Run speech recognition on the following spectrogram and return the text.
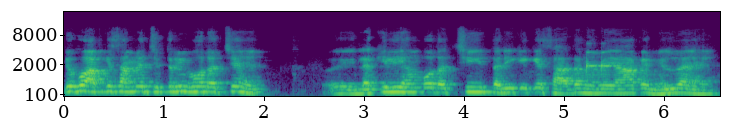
देखो, आपके सामने चित्र भी बहुत अच्छे हैं। लकीली हम बहुत अच्छी तरीके के साधन हमें यहाँ पे मिल रहे हैं।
